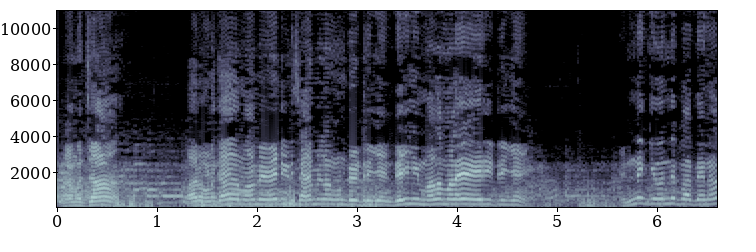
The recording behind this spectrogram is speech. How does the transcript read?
என்ன மச்சான்? பாரு உனக்காக மாமியை வேண்டிட்டு சாமிலாம் கொண்டுட்டு இருக்கேன். டெய்லி மலை மலையா ஏறிட்டு இருக்கேன். இன்னைக்கு வந்து பார்த்தேன்னா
